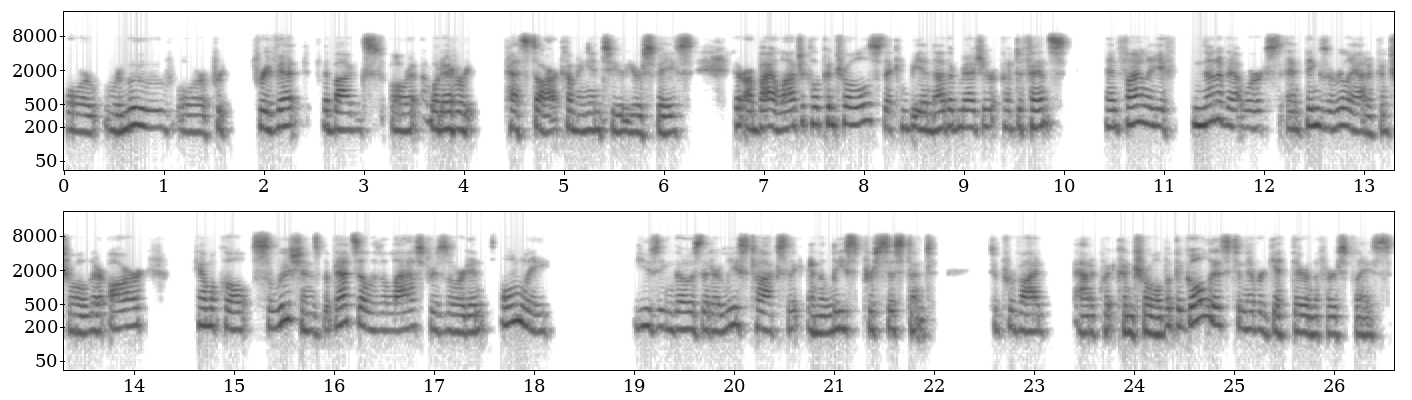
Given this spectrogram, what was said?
or remove or prevent the bugs or whatever pests are coming into your space. There are biological controls that can be another measure of defense. And finally, if none of that works and things are really out of control, there are chemical solutions, but that's a, a last resort and only using those that are least toxic and the least persistent to provide adequate control. But the goal is to never get there in the first place.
